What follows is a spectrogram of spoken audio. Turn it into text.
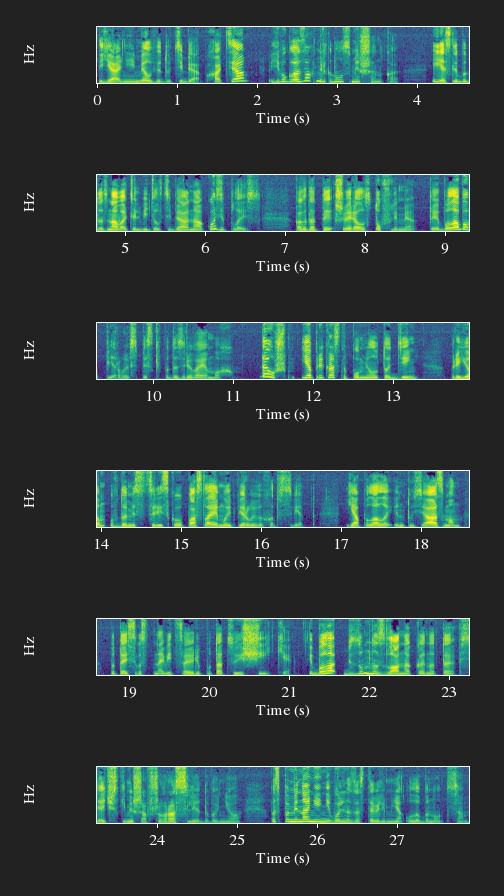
я не имел в виду тебя. Хотя в его глазах мелькнула смешинка. И если бы дознаватель видел тебя на Кози Плейс, когда ты швырялась туфлями, ты была бы первой в списке подозреваемых. Да уж, я прекрасно помнила тот день. Прием в доме сицилийского посла и мой первый выход в свет. Я пылала энтузиазмом, пытаясь восстановить свою репутацию ищейки, и была безумно зла на Кеннета, всячески мешавшего расследованию. Воспоминания невольно заставили меня улыбнуться.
